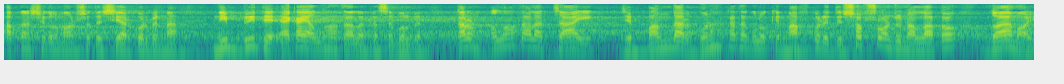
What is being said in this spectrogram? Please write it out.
আপনারা সেগুলো মানুষের সাথে শেয়ার করবেন না। নিবৃতে একাই আল্লাহ তাআলার কাছে বলবেন। কারণ আল্লাহ তাআলা চায় যে বান্দার গুনাহ কথাগুলোকে মাফ করে দিতে সবসময়ের জন্য আল্লাহ তো দয়াময়।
